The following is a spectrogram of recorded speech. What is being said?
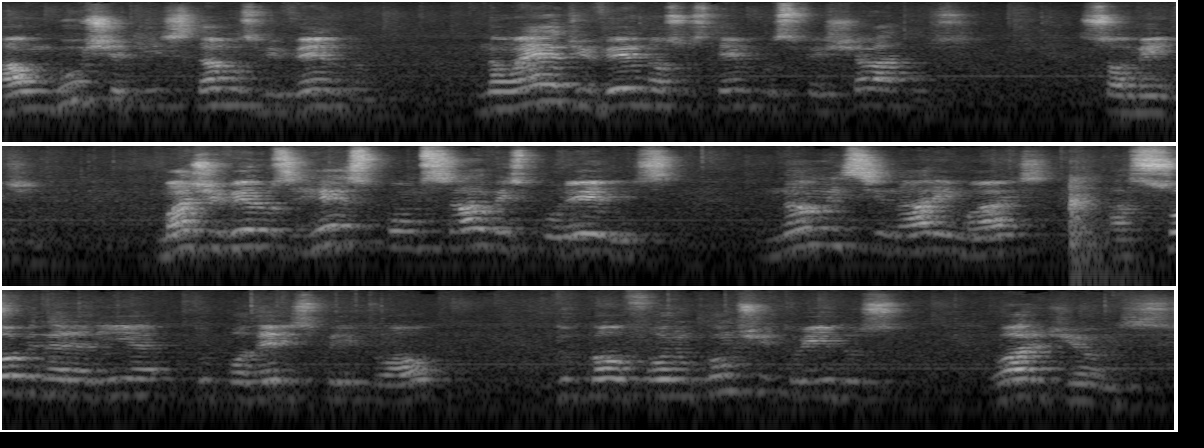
A angústia que estamos vivendo não é de ver nossos templos fechados somente, mas de ver os responsáveis por eles não ensinarem mais a soberania do poder espiritual do qual foram constituídos guardiões.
